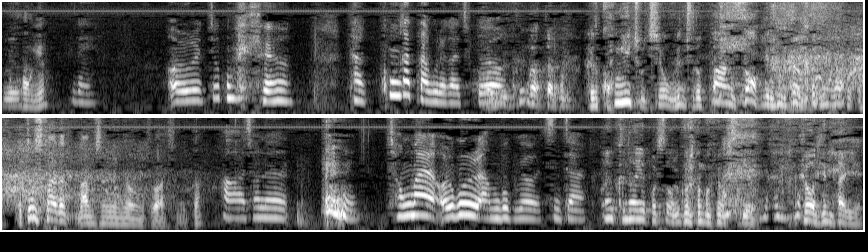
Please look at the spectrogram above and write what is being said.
콩이요? 네. 얼굴 조금 해서요. 다 콩 같다고 그래가지고요. 콩 같다고. 그래서 콩이 좋죠. 우린 주로 빵, 떡 이런 거였거든요. 어떤 스타일의 남성형 형 좋아하십니까? 아, 저는 정말 얼굴을 안 보고요. 진짜. 아니, 그 나이에 벌써 얼굴 안 보면 어떡해요. 그 어린 나이에.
